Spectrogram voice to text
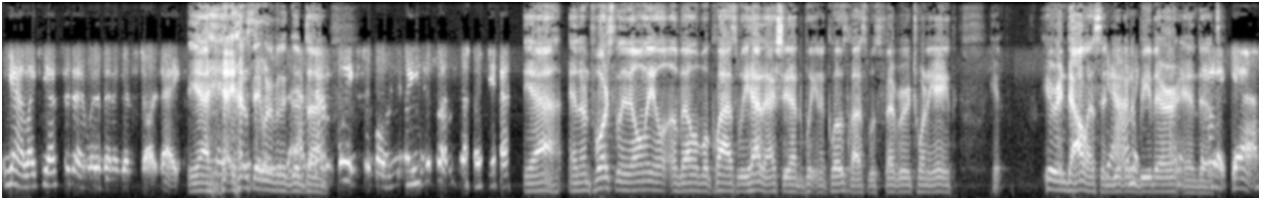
Yeah, like yesterday would have been a good start date. Yeah, yeah, yesterday would have been a good I mean, time. I'm flexible. You know, you just let me know. Yeah. Yeah, and unfortunately, the only available class we had, actually had to put you in a closed class, was February 28th here, in Dallas, and Yeah, you're going to be there. I'm and uh, excited, yeah.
